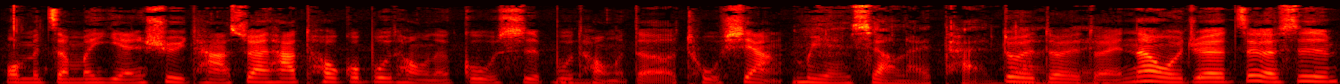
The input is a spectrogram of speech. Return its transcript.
我们怎么延续它？虽然他透过不同的故事、嗯、不同的图像、面相来谈，对对对。那我觉得这个是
